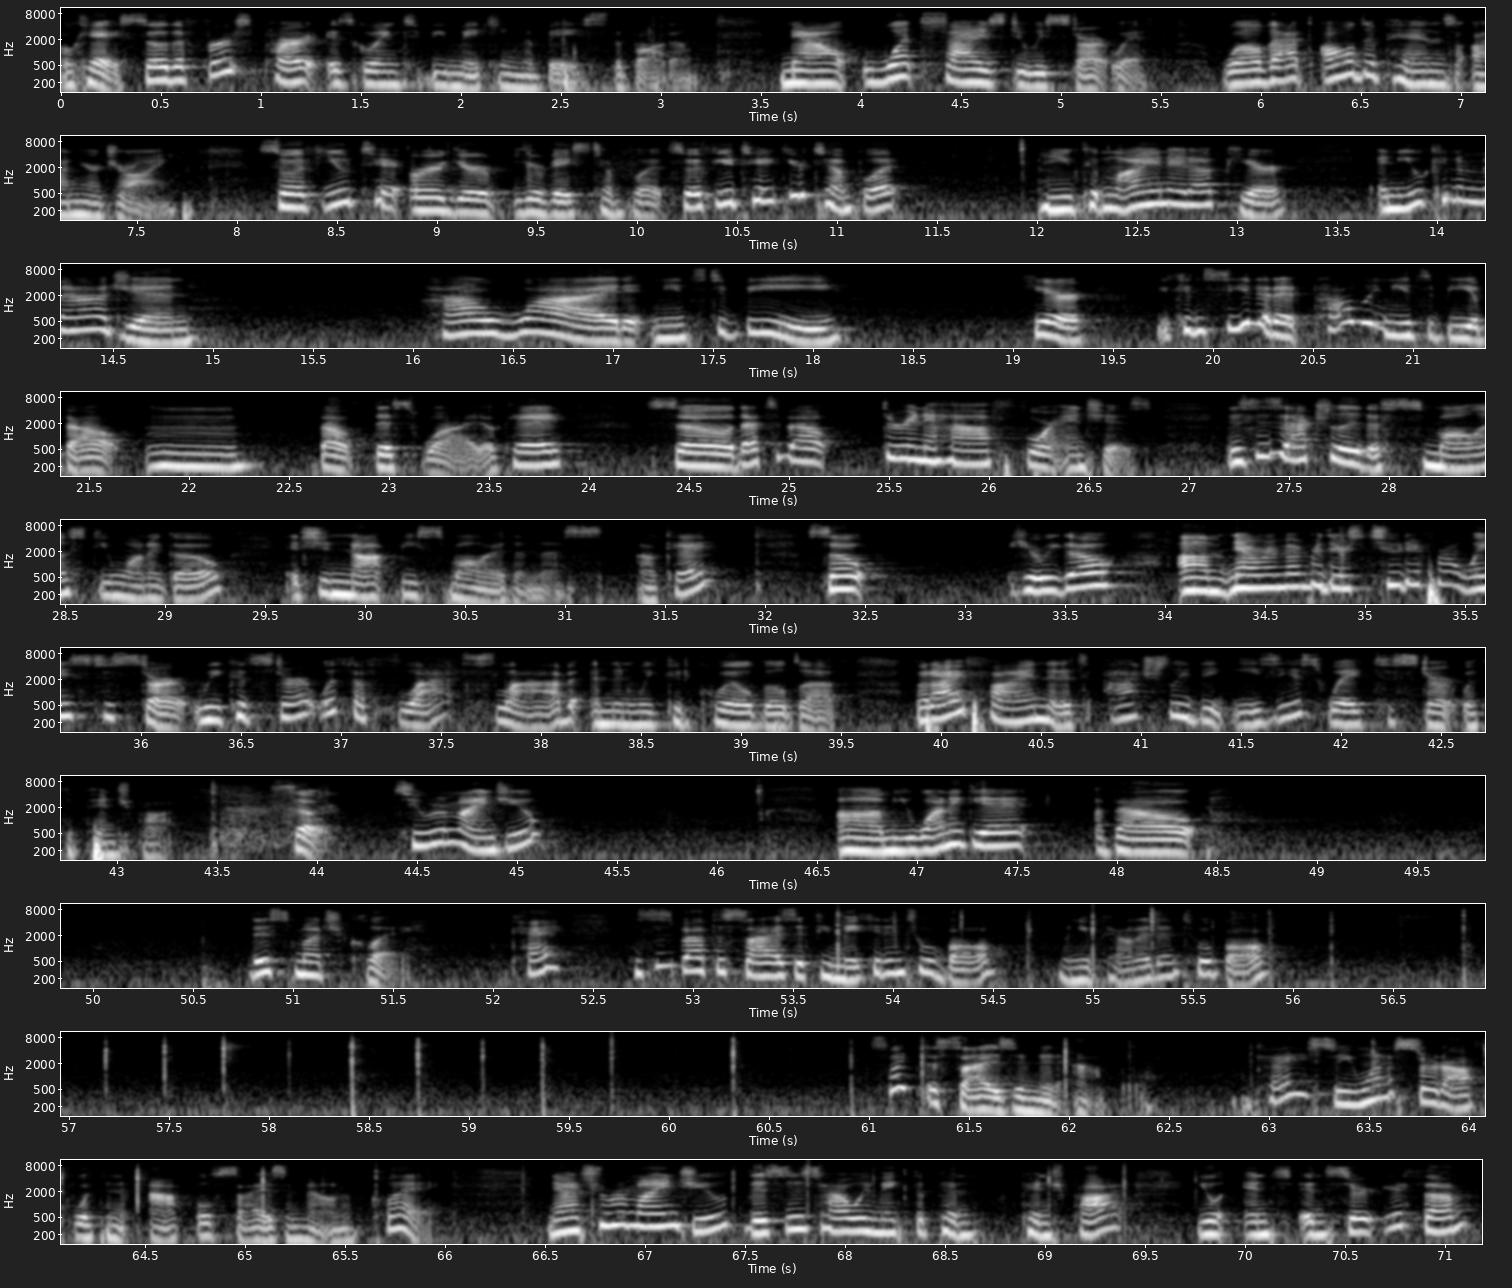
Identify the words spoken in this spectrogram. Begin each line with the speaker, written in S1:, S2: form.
S1: Okay, so the first part is going to be making the base, the bottom. Now, what size do we start with? Well, that all depends on your drawing. So if you take, or your, your vase template. So if you take your template and you can line it up here and you can imagine how wide it needs to be here, you can see that it probably needs to be about, mm, about this wide, okay? So that's about three and a half, four inches. This is actually the smallest you wanna go. It should not be smaller than this, okay? So here we go. Um, now remember, there's two different ways to start. We could start with a flat slab and then we could coil build up. But I find that it's actually the easiest way to start with a pinch pot. So to remind you, um, you wanna get about this much clay, okay? This is about the size if you make it into a ball, when you pound it into a ball. It's like the size of an apple. Okay, so you wanna start off with an apple size amount of clay. Now to remind you, this is how we make the pin, pinch pot. You in, insert your thumb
